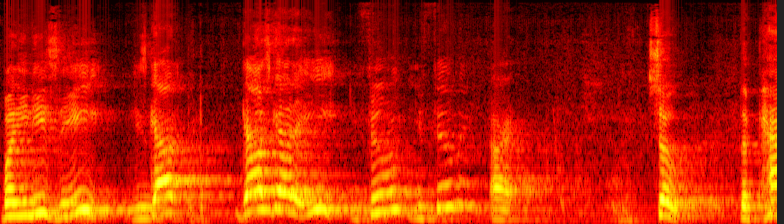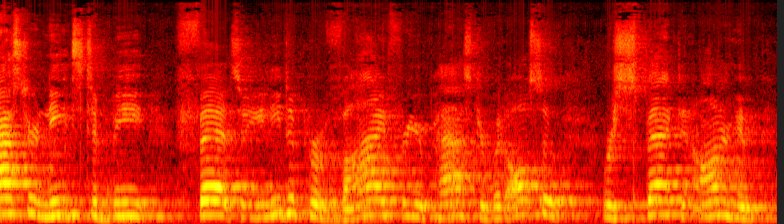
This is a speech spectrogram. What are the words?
but he needs to eat. He's got, God's got to eat. You feel me? You feel me? All right. So, the pastor needs to be fed. So, you need to provide for your pastor, but also respect and honor him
